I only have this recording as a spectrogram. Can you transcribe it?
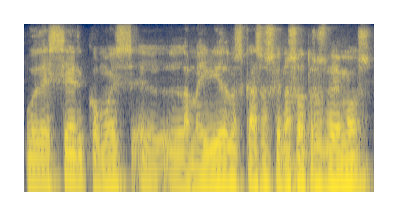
puede ser, como es la mayoría de los casos que nosotros vemos,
